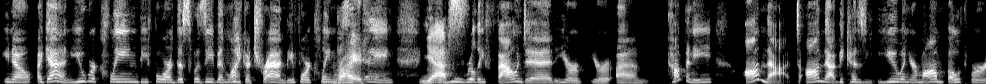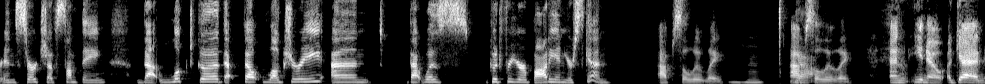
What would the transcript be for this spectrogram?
you know again you were clean before this was even like a trend before clean was right. a thing yes you, know, you really founded your your um, company on that on that because you and your mom both were in search of something that looked good that felt luxury and that was good for your body and your skin absolutely mm-hmm. absolutely yeah. and you know again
